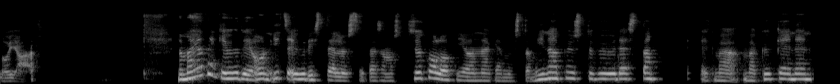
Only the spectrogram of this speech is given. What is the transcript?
nojaat? No mä jotenkin yhdin, on itse yhdistellyt sitä semmoista psykologian näkemystä minäpystyvyydestä, että mä, mä kykenen,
